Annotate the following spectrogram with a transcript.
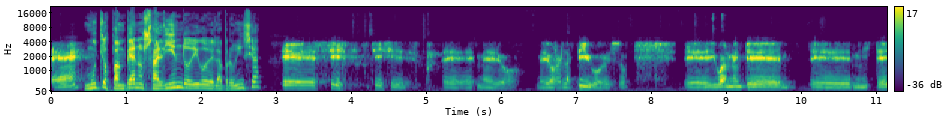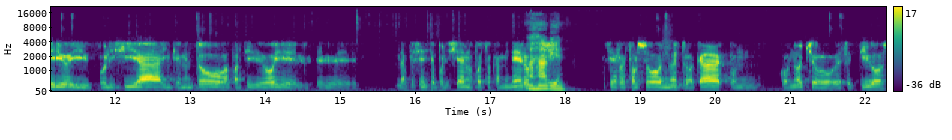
¿Eh? ¿Muchos pampeanos saliendo, digo, de la provincia? Eh, sí, sí, sí, eh, es medio, medio relativo eso. igualmente, Ministerio y Policía incrementó a partir de hoy la presencia policial en los puestos camineros. Ajá, bien se reforzó el nuestro acá con, con ocho efectivos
